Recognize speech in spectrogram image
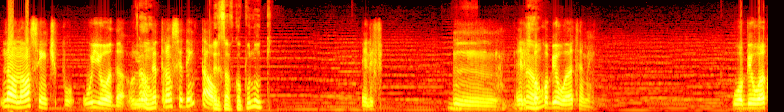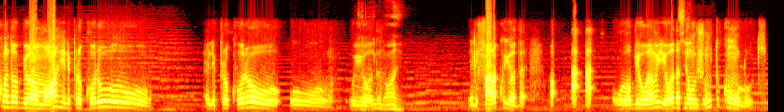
Não, não assim, tipo, o Yoda. O Não. Yoda é transcendental. Ele só ficou pro Luke. Ele. Hum, ele Não. ficou com o Obi-Wan também. O Obi-Wan, quando o Obi-Wan morre, ele procura o. Ele procura o. O, o Ele Yoda. morre. Ele fala com o Yoda. A- a- o Obi-Wan e o Yoda Sim. estão junto com o Luke.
